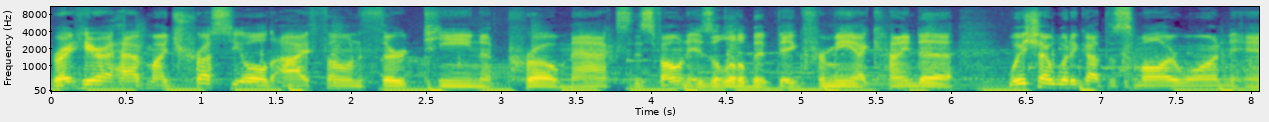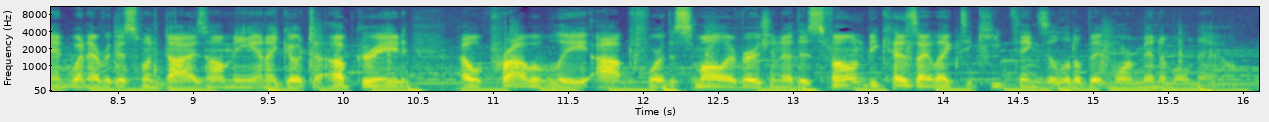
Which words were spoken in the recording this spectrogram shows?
Right here I have my trusty old iPhone 13 Pro Max. This phone is a little bit big for me. I kinda wish I would've got the smaller one, and whenever this one dies on me and I go to upgrade, I will probably opt for the smaller version of this phone because I like to keep things a little bit more minimal now.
